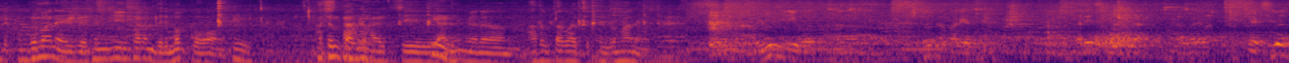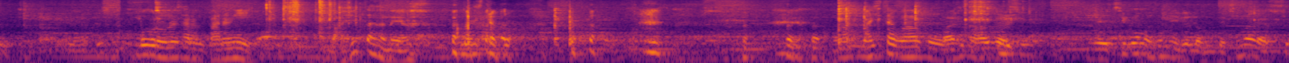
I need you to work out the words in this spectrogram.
근데 궁금하네. 이제 현지 사람들이 먹고 음. 어떤 맛있다고 반응? 할지 음. 아니면은 맛없다고 할지 궁금하네. 먹으러 오는 사람 반응이 맛있다 하네요. 맛있다고 마- 맛있다고 하고 맛있다 하고 네, 지금은 손님이 별로 없는데 주말에 수,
